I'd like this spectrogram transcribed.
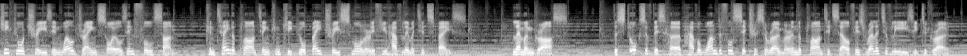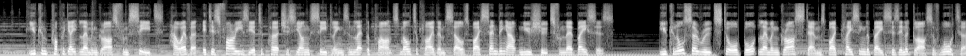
Keep your trees in well-drained soils in full sun. Container planting can keep your bay trees smaller if you have limited space. Lemongrass. The stalks of this herb have a wonderful citrus aroma and the plant itself is relatively easy to grow. You can propagate lemongrass from seeds, however, it is far easier to purchase young seedlings and let the plants multiply themselves by sending out new shoots from their bases. You can also root store-bought lemongrass stems by placing the bases in a glass of water.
